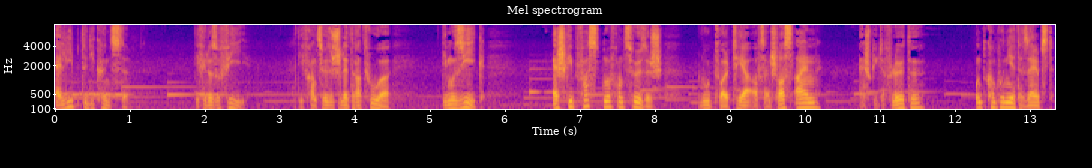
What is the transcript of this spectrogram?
Er liebte die Künste, die Philosophie, die französische Literatur, die Musik. Er schrieb fast nur Französisch, lud Voltaire auf sein Schloss ein, er spielte Flöte und komponierte selbst.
